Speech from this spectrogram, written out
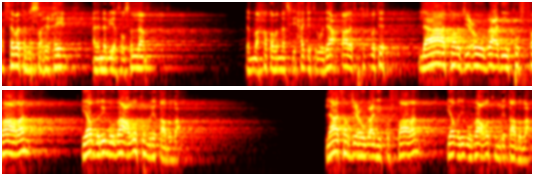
قد ثبت في الصحيحين أن النبي صلى الله عليه وسلم لما خطب الناس في حجة الوداع قال في خطبته لا ترجعوا بعدي كفارا يضرب بعضكم رقاب بعض. لا ترجعوا بعدي كفارا يضرب بعضكم رقاب بعض.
